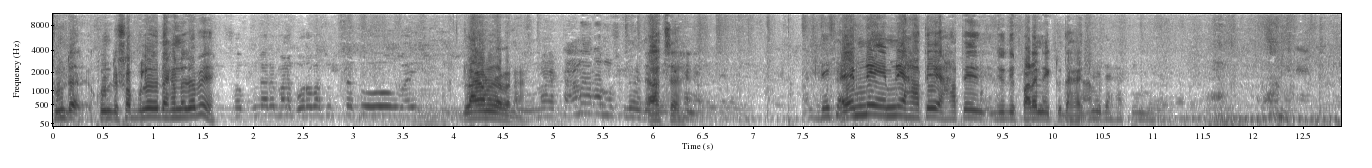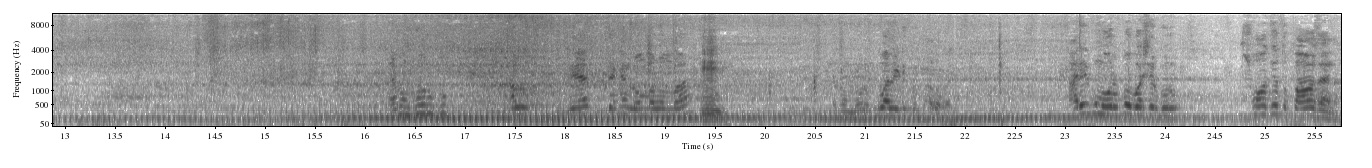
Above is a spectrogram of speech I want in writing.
কোনটা কোনটা সবগুলো দেখানো যাবে? মানে বড় বাছুরটা তো ভাই লাগানো যাবে না? মানে টানাটা মুশকিল হয়ে যাবে আচ্ছা। এমনি এমনি হাতে হাতে যদি পারেন একটু দেখাই আমি দেখাচ্ছি এবং গরু খুব ভালো দেখেন লম্বা লম্বা। হুম। এবং গরুর কোয়ালিটি খুব ভালো হয় আর এরকম অল্প বয়সের গরু সহজে তো পাওয়া যায় না।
